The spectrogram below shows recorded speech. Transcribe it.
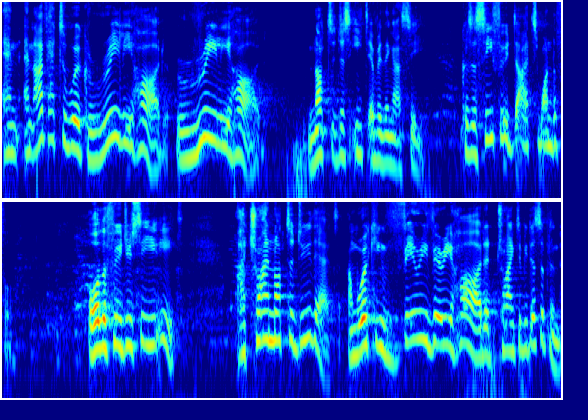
And, and I've had to work really hard, really hard, not to just eat everything I see. Because the seafood diet's wonderful. All the food you see, you eat. I try not to do that. I'm working very, very hard at trying to be disciplined.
